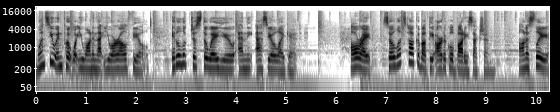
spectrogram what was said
Once you input what you want in that URL field, it'll look just the way you and the SEO like it. Alright, so let's talk about the article body section. Honestly,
